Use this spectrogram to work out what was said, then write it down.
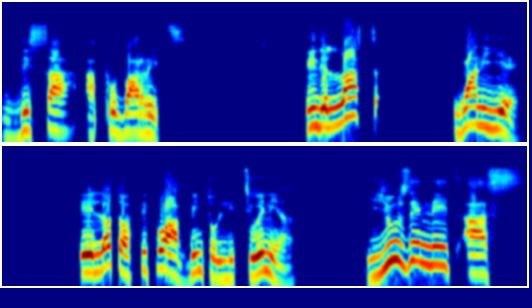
visa approval rate. In the last one year, a lot of people have been to Lithuania using it as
